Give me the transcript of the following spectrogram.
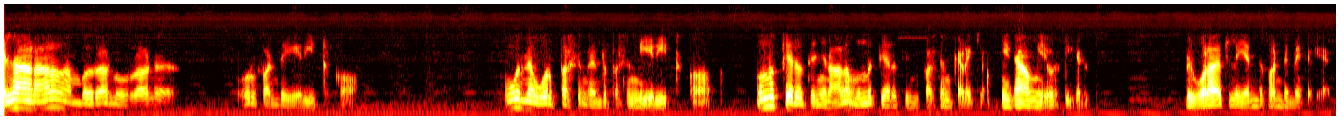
எல்லா நாளும் ஐம்பது ரூபா நூறுரூவான்னு ஒரு ஃபண்டு ஏறிட்டு இருக்கோம். ஊரில் ஒரு பர்சன்ட் ரெண்டு பர்சன்ட் ஏறிட்டு இருக்கோம். முந்நூற்றி அறுபத்தஞ்சு நாளும் முந்நூற்றி அறுபத்தஞ்சு பர்சன்ட் கிடைக்கும். இதுதான் அவங்க யோசிக்கிறது. இப்படி உலகத்துல எந்த ஃபண்டுமே கிடையாது.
